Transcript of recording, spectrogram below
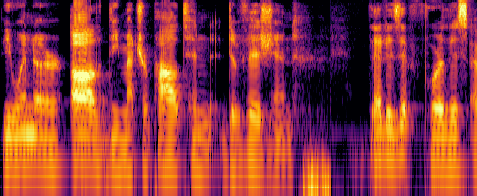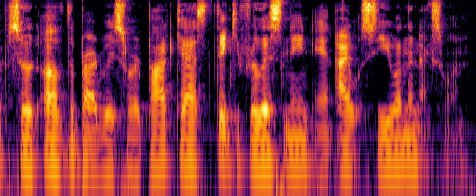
the winner of the Metropolitan Division. That is it for this episode of the Broadway Sword Podcast. Thank you for listening, and I will see you on the next one.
